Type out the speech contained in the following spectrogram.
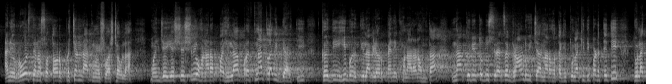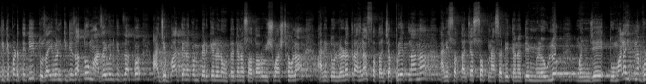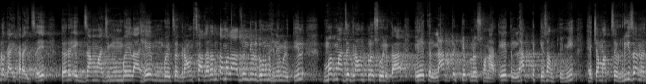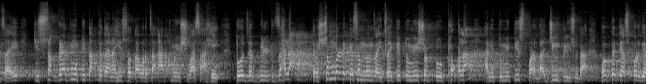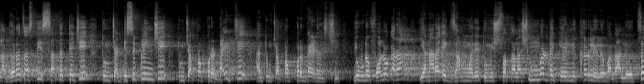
आणि रोज त्यानं स्वतःवर प्रचंड आत्मविश्वास ठेवला. म्हणजे यशस्वी होणारा पहिला प्रत्नातला विद्यार्थी कधीही भरती लागल्यावर पॅनिक होणारा नव्हता. ना कधी तो दुसऱ्याचं ग्राउंड विचारणारा होता की तुला किती पडते ती? तुला किती पडते ती? तुझा इव्हेंट किती जातो? माझा इव्हेंट किती जातो? अजिबात त्यानं कंपेअर केलं नव्हतं. त्यानं स्वतःवर विश्वास ठेवला आणि तो लढत राहिला स्वतःच्या प्रयत्नानं आणि स्वतःच्या स्वप्नासाठी त्यानं ते मिळवलं. म्हणजे तुम्हाला इथनं पुढं काय करायचंय? तर एक्झाम माझी मुंबईला आहे. मुंबईचं ग्राउंड साधं साधारणतः मला अजून दीड दोन महिने मिळतील. मग माझे ग्राउंड प्लस होईल का? एक लाख टक्के प्लस होणार. एक लाख टक्के सांगतोय मी. ह्याच्या मागचं रिझनच आहे की सगळ्यात मोठी ताकद आहे ना ही स्वतःवरचा आत्मविश्वास आहे. तो जर बिल्ट झाला तर शंभर टक्के समजून जायचं की तुम्ही शट्टू ठोकला आणि तुम्ही ती स्पर्धा जिंकली सुद्धा. फक्त त्या स्पर्धेला गरज असती सातत्याची तुमच्या डिसिप्लिनची तुमच्या प्रॉपर डाईटची आणि तुमच्या प्रॉपर गायडन्सची एवढं फॉलो करा. येणाऱ्या एक्झाममध्ये तुम्ही स्वतःला शंभर टक्के निखरलेलं बघालच.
